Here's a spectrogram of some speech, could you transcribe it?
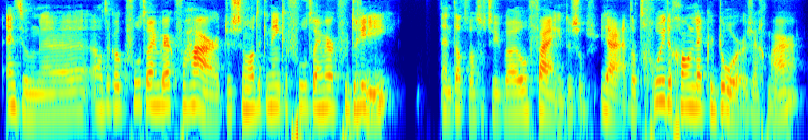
En toen eh, had ik ook fulltime werk voor haar. Dus toen had ik in één keer fulltime werk voor drie. En dat was natuurlijk wel heel fijn. Dus op, ja, dat groeide gewoon lekker door, zeg maar.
